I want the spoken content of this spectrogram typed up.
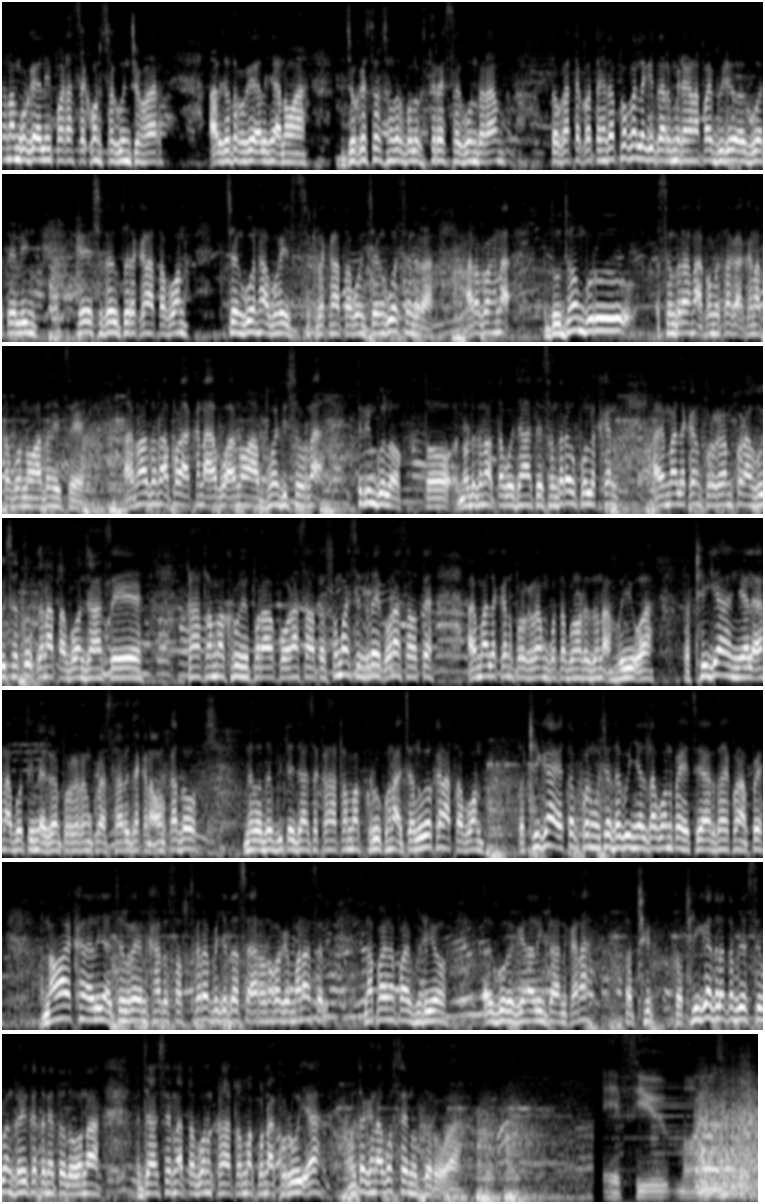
ᱥᱟᱱᱟᱢ ᱠᱚᱜᱮ ᱟᱹᱞᱤᱧ ᱯᱟᱦᱴᱟ ᱥᱮᱫ ᱠᱷᱚᱱ ᱥᱟᱹᱜᱩᱱ ᱡᱚᱦᱟᱨ ᱟᱨ ᱡᱚᱛᱚ ᱠᱚᱜᱮ ᱟᱹᱞᱤᱧᱟᱜ ᱱᱚᱣᱟ ᱡᱳᱜᱮᱥᱣᱚᱨ ᱥᱚᱫᱚᱨ ᱵᱞᱚᱠ ᱨᱮ ᱥᱟᱹᱜᱩᱱ ᱫᱟᱨᱟᱢ ᱛᱚ ᱜᱟᱛᱮ ᱠᱚ ᱛᱮᱦᱮᱧ ᱫᱚ ᱯᱚᱠᱚ ᱞᱟᱹᱜᱤᱫ ᱟᱨ ᱢᱤᱫᱴᱟᱝ ᱱᱟᱯᱟᱭ ᱵᱷᱤᱰᱤᱭᱳ ᱟᱹᱜᱩ ᱠᱟᱛᱮ ᱞᱤᱧ ᱦᱮᱡ ᱥᱮᱴᱮᱨ ᱩᱛᱟᱹᱨ ᱟᱠᱟᱱᱟ ᱛᱟᱵᱚᱱ ᱪᱟᱹᱝᱜᱩᱣᱟᱹ ᱱᱟᱦᱟᱜ ᱵᱚ ᱦᱮᱡ ᱥᱮᱴᱮᱨ ᱟᱠᱟᱱᱟ ᱛᱟᱵᱚᱱ ᱪᱟᱹᱝᱜᱩᱣᱟᱹ ᱥᱮᱸᱫᱽᱨᱟ ᱟᱨ ᱵᱟᱝ ᱱᱟᱜ ᱫᱩᱫᱷᱟᱢ ᱵᱩᱨᱩ ᱥᱮᱸᱫᱽᱨᱟ ᱱᱟᱦᱟᱜ ᱠᱚ ᱢᱮᱛᱟᱜ ᱠᱟᱱᱟ ᱛᱟᱵᱚᱱ ᱱᱚᱣᱟ ᱫᱚ ᱦᱮᱸᱥᱮ ᱟᱨ ᱱᱚᱣᱟ ᱫᱚ ᱱᱟᱦᱟᱜ ᱯᱟᱲᱟᱜ ᱠᱟᱱᱟ ᱟᱵᱚᱣᱟᱜ ᱱᱚᱣᱟ ᱵᱷᱚᱸᱡᱽ ᱫᱤᱥᱚᱢ ᱨᱮᱱᱟᱜ ᱛᱨᱤᱢ ᱵᱞᱚᱠ ᱛᱚ ᱱᱚᱰᱮ ᱫᱚ ᱱᱟᱦᱟᱜ ᱛᱟᱵᱚ ᱡᱟᱦᱟᱸ ᱛᱮ ᱥᱮᱸᱫᱽᱨᱟ ᱩᱯᱚᱞᱚᱠᱠᱷᱮᱱ ᱟᱭᱢᱟ ᱞᱮᱠᱟᱱ ᱯᱨᱳᱜᱨᱟᱢ ᱠᱚ ᱦᱩᱭ ᱥᱟᱹᱛᱚᱜ ᱠᱟᱱᱟ ᱛᱟᱵᱚᱱ ᱡᱟᱦᱟᱸ ᱥᱮ ᱴᱟᱢᱟᱠ ᱴᱟᱢᱟᱠ ᱨᱩ ᱦᱮᱯᱨᱟᱣ ᱠᱚ ᱚᱱᱟ ᱥᱟᱶᱛᱮ ᱥᱚᱢᱟᱡᱽ ᱥᱤᱝᱨᱟᱹᱭ ᱠᱚ ᱚᱱᱟ ᱥᱟᱶᱛᱮ ᱟᱭᱢᱟ ᱞᱮᱠᱟᱱ ᱯᱨᱳᱜᱨᱟᱢ ᱠᱚ ᱛᱟᱵᱚᱱ ᱱᱚᱰᱮ ᱫᱚ ᱱᱟᱦᱟᱜ ᱦᱩᱭᱩᱜᱼᱟ ᱛᱚ ᱴᱷᱤᱠ hiya nyele botin agan program prasar ja kana onka do na da bita ja sa kru khona chalu kana tabon to thik hai tab kon mucha dabi nyel tabon pe share ja kana pe nawa subscribe pe jata sa aron ka manang sel video agu ka gena ling tan kana to bang khari kata ne to ona ja sa na tabon kru ya onta gena bo sen utarwa a few moments.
